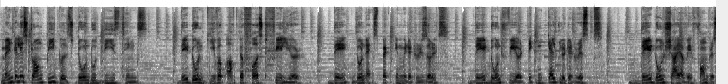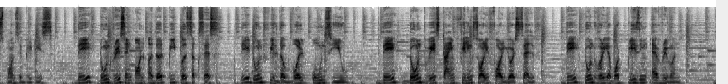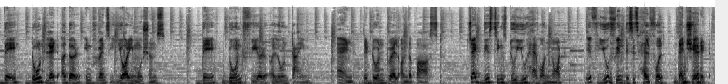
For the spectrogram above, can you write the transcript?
Mentally strong peoples don't do these things. They don't give up after first failure. They don't expect immediate results. They don't fear taking calculated risks. They don't shy away from responsibilities. They don't resent on other people's success. They don't feel the world owns you. They don't waste time feeling sorry for yourself. They don't worry about pleasing everyone. They don't let other influence your emotions. They don't fear alone time. And they don't dwell on the past. Check these things do you have or not? If you feel this is helpful, then share it.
